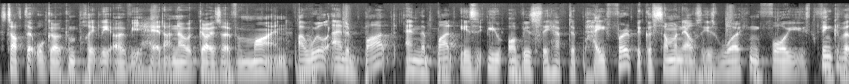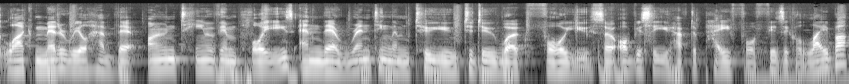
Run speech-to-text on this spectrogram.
stuff that will go completely over your head. I know it goes over mine. I will add a but, and the but is you obviously have to pay for it because someone else is working for you. Think of it like MetaReal have their own team of employees and they're renting them to you to do work for you. So obviously you have to pay for physical labor,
